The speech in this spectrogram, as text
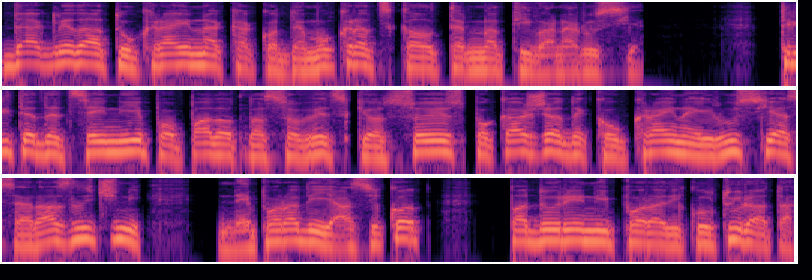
да гледаат Украина како демократска алтернатива на Русија. Трите децении по падот на Советскиот сојуз покажа дека Украина и Русија се различни не поради јазикот, па дури ни поради културата,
